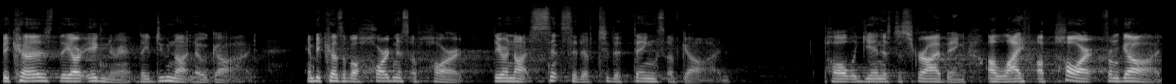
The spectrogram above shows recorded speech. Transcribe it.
Because they are ignorant. They do not know God. And because of a hardness of heart, they are not sensitive to the things of God. Paul again is describing a life apart from God.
